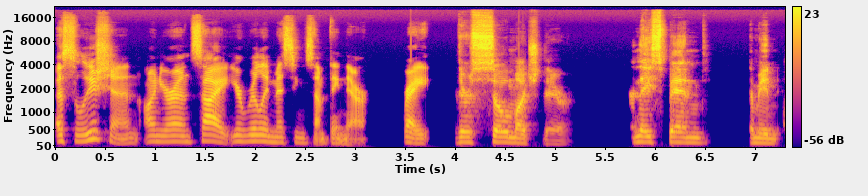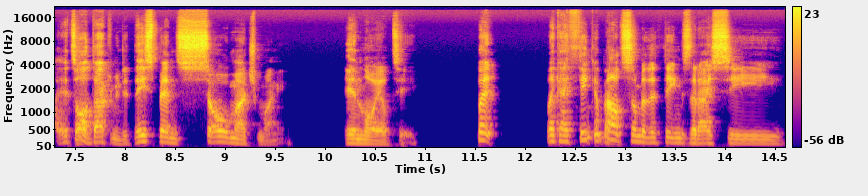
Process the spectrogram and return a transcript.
a solution on your own site, you're really missing something there, right? There's so much there. And they spend, I mean, it's all documented. They spend so much money in loyalty. But like, I think about some of the things that I see,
